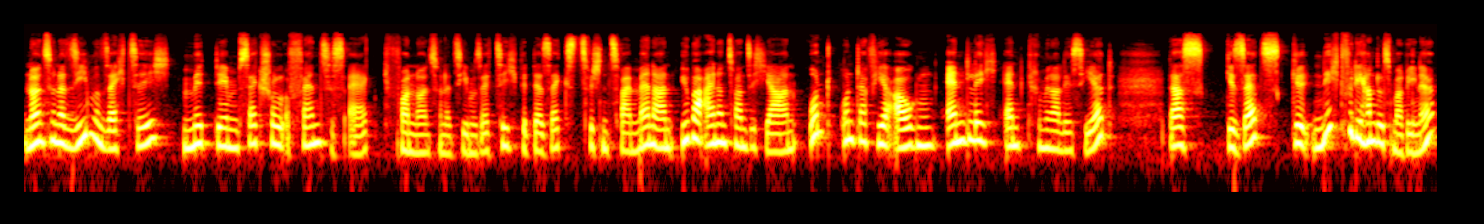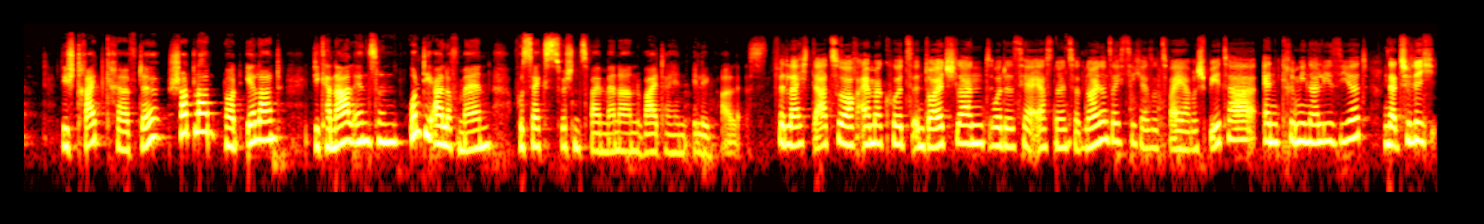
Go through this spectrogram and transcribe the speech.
1967 mit dem Sexual Offenses Act von 1967 wird der Sex zwischen zwei Männern über 21 Jahren und unter vier Augen endlich entkriminalisiert. Das Gesetz gilt nicht für die Handelsmarine, die Streitkräfte Schottland, Nordirland, die Kanalinseln und die Isle of Man, wo Sex zwischen zwei Männern weiterhin illegal ist. Vielleicht dazu auch einmal kurz, in Deutschland wurde es ja erst 1969, also zwei Jahre später, entkriminalisiert. Natürlich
